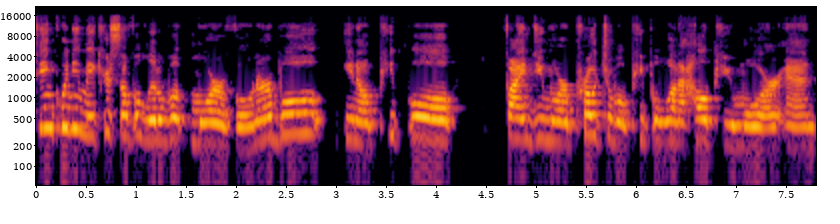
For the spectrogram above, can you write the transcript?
think when you make yourself a little bit more vulnerable, you know, people find you more approachable. People want to help you more, and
